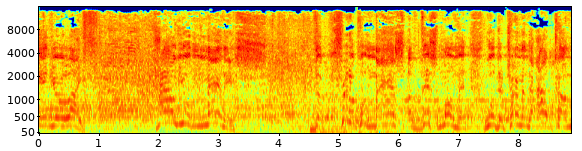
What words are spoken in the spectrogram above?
in your life. How you manage the critical mass of this moment will determine the outcome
